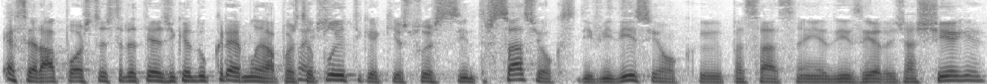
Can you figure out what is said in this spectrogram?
Essa era a aposta estratégica do Kremlin, a aposta pois. política, que as pessoas se interessassem ou que se dividissem ou que passassem a dizer já chega.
